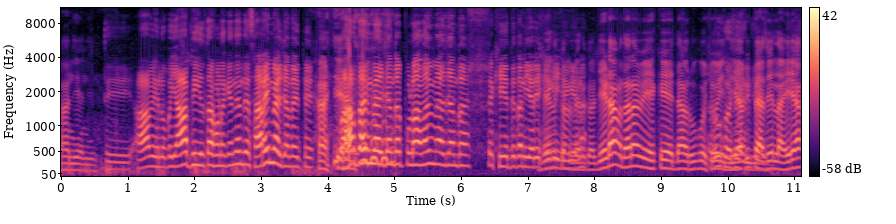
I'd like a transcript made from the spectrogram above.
ਹਾਂਜੀ ਹਾਂਜੀ। ਤੇ ਆਹ ਵੇਖ ਲਓ ਬਈ ਆਹ ਫੀਲ ਤਾਂ ਹੁਣ ਕਹਿੰਦੇ ਹੁੰਦੇ ਸਾਰਾ ਹੀ ਮਿਲ ਜਾਂਦਾ ਇੱਥੇ। ਹਾਂਜੀ, ਬਾਹਰ ਦਾ ਵੀ ਮਿਲ ਜਾਂਦਾ ਪੁਲਾਂ ਦਾ ਵੀ ਮਿਲ ਜਾਂਦਾ ਤੇ ਖੇਤ ਦੇ ਤਾਂ ਨਜ਼ਾਰੇ ਹੈਗੇ ਹੀ ਬਿਲਕੁਲ ਹੈਗੇ। ਬਿਲਕੁਲ। ਜਿਹੜਾ ਹੁੰਦਾ ਨਾ ਵੇਖ ਕੇ ਇਦਾਂ ਰੂਹ ਖੁਸ਼ ਹੋ ਜਾਂਦੀ ਆ ਵੀ ਪੈਸੇ ਲਾਏ ਆ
